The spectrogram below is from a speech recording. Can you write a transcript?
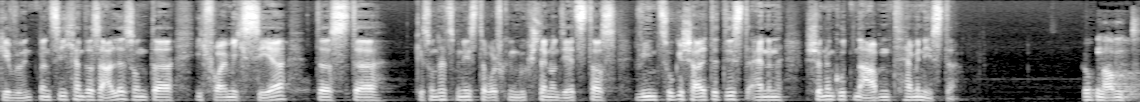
gewöhnt man sich an das alles. Und äh, ich freue mich sehr, dass der Gesundheitsminister Wolfgang Mückstein uns jetzt aus Wien zugeschaltet ist. Einen schönen guten Abend, Herr Minister. Guten Abend.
